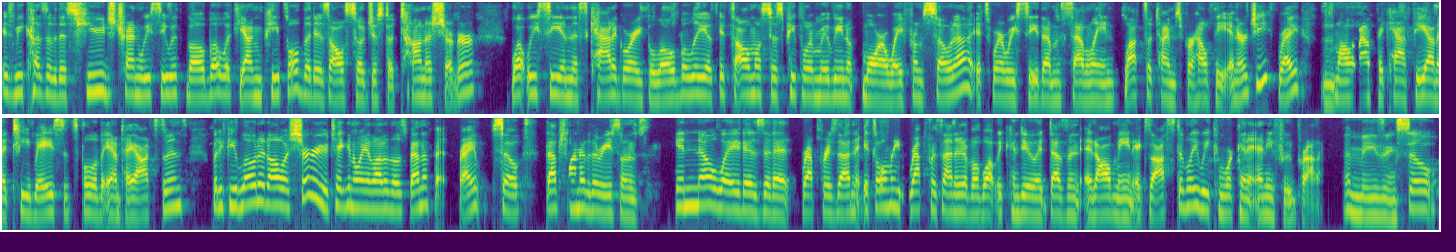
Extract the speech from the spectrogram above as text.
is because of this huge trend we see with boba with young people that is also just a ton of sugar. What we see in this category globally is it's almost as people are moving more away from soda. It's where we see them settling lots of times for healthy energy, right? Mm. Small amount of caffeine on a tea base. It's full of antioxidants. But if you load it all with sugar, you're taking away a lot of those benefits, right? So that's one of the reasons. In no way does it represent, it's only representative of what we can do. It doesn't at all mean exhaustively we can work in any food product. Amazing. So,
